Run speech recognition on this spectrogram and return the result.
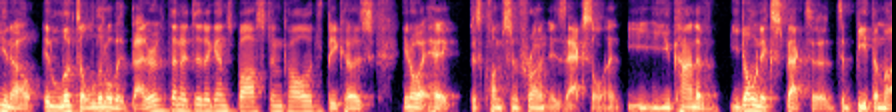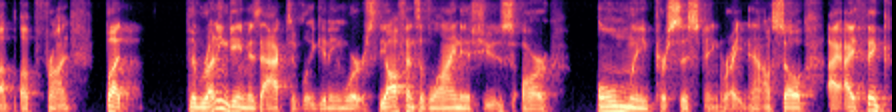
you know, it looked a little bit better than it did against Boston College because, you know what, hey, this Clemson front is excellent. You, you kind of you don't expect to to beat them up up front, but the running game is actively getting worse. The offensive line issues are only persisting right now. So I, I think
